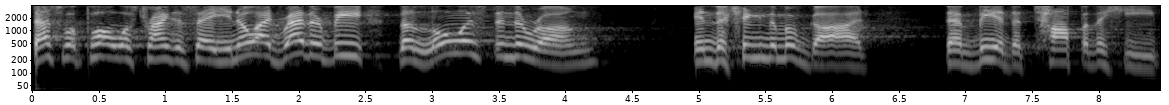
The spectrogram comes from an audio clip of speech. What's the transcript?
That's what Paul was trying to say. You know, I'd rather be the lowest in the rung in the kingdom of God than be at the top of the heap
